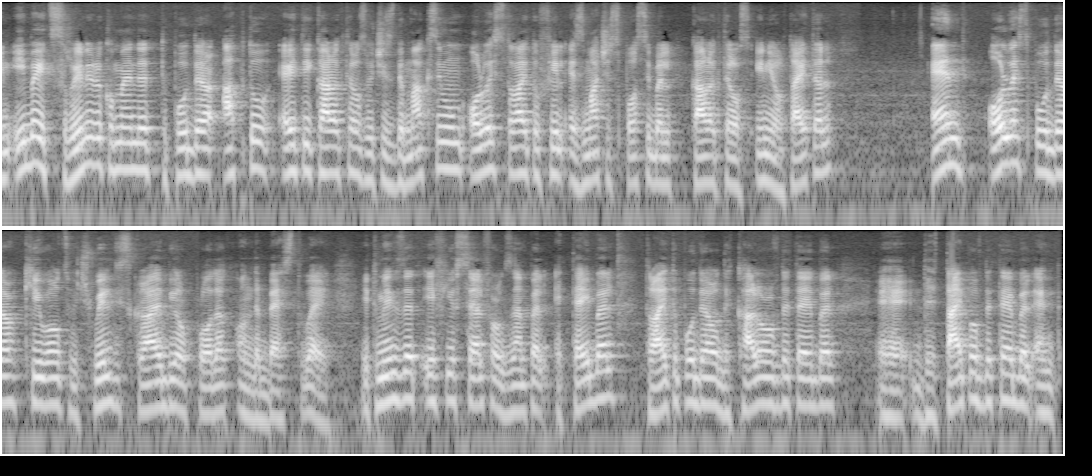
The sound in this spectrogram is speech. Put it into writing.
In eBay it's really recommended to put there up to 80 characters which is the maximum. Always try to fill as much as possible characters in your title and always put there keywords which will describe your product on the best way. It means that if you sell, for example, a table, try to put there the color of the table, uh, the type of the table, and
